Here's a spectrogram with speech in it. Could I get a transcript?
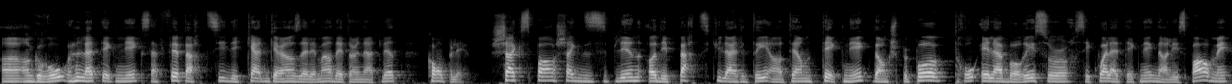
en, gros, la technique, ça fait partie des quatre grands éléments d'être un athlète complet. Chaque sport, chaque discipline a des particularités en termes techniques, donc je ne peux pas trop élaborer sur c'est quoi la technique dans les sports, mais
